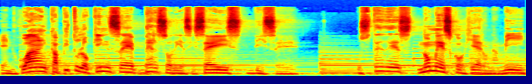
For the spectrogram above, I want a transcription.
En Juan capítulo 15, verso 16 dice, Ustedes no me escogieron a mí,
